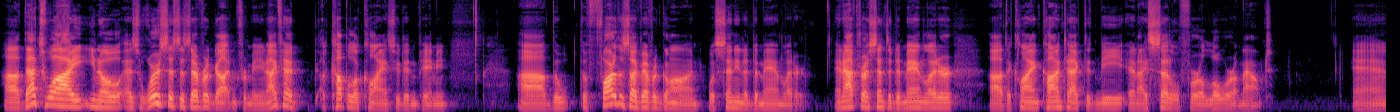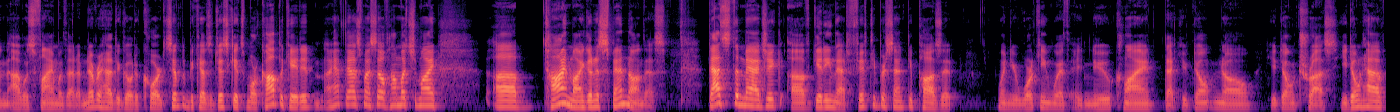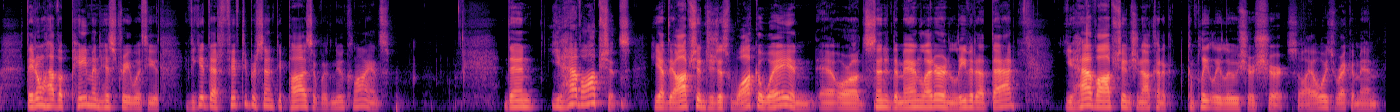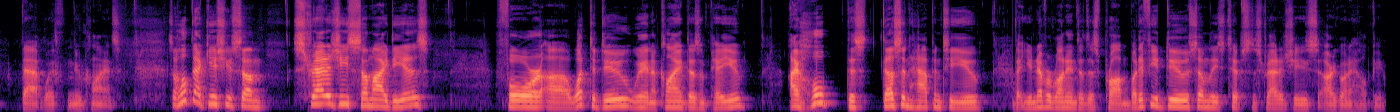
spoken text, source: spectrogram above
Uh, that's why you know, as worse as it's ever gotten for me, and I've had a couple of clients who didn't pay me. Uh, the, the farthest I've ever gone was sending a demand letter. And after I sent the demand letter, uh, the client contacted me and I settled for a lower amount. And I was fine with that. I've never had to go to court simply because it just gets more complicated. I have to ask myself how much of my uh, time am I going to spend on this? That's the magic of getting that 50% deposit when you're working with a new client that you don't know you don't trust. You don't have they don't have a payment history with you. If you get that 50% deposit with new clients, then you have options. You have the option to just walk away and uh, or send a demand letter and leave it at that. You have options. You're not going to completely lose your shirt. So I always recommend that with new clients. So I hope that gives you some strategies, some ideas for uh, what to do when a client doesn't pay you. I hope this doesn't happen to you, that you never run into this problem. But if you do, some of these tips and strategies are going to help you.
